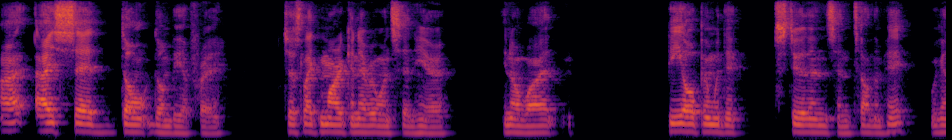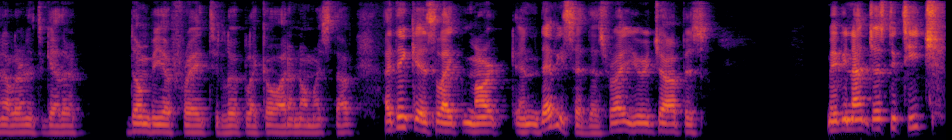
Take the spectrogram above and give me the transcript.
I I said don't don't be afraid. Just like Mark and everyone sitting here, you know what? Be open with the students and tell them, hey, we're gonna learn it together. Don't be afraid to look like, oh, I don't know my stuff. I think it's like Mark and Debbie said this, right? Your job is maybe not just to teach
